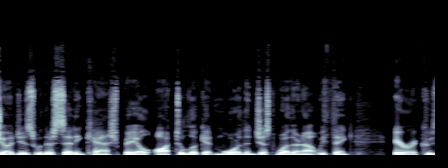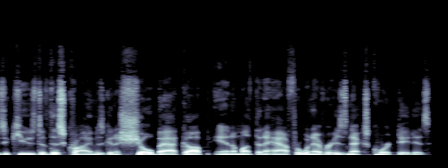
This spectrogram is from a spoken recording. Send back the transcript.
judges, when they're setting cash bail, ought to look at more than just whether or not we think Erik, who's accused of this crime, is going to show back up in a month and a half or whenever his next court date is.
